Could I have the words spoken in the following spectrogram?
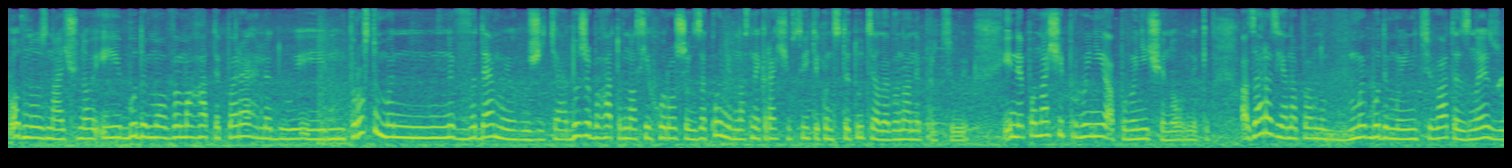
Однозначно, і будемо вимагати перегляду, і просто ми не введемо його в життя. Дуже багато в нас є хороших законів. У нас найкраща в світі конституція, але вона не працює. І не по нашій провині, а по вині чиновників. А зараз я напевно ми будемо ініціювати знизу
